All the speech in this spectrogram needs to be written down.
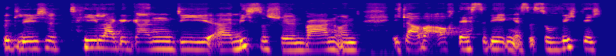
wirkliche Täler gegangen, die äh, nicht so schön waren. Und ich glaube auch deswegen ist es so wichtig,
